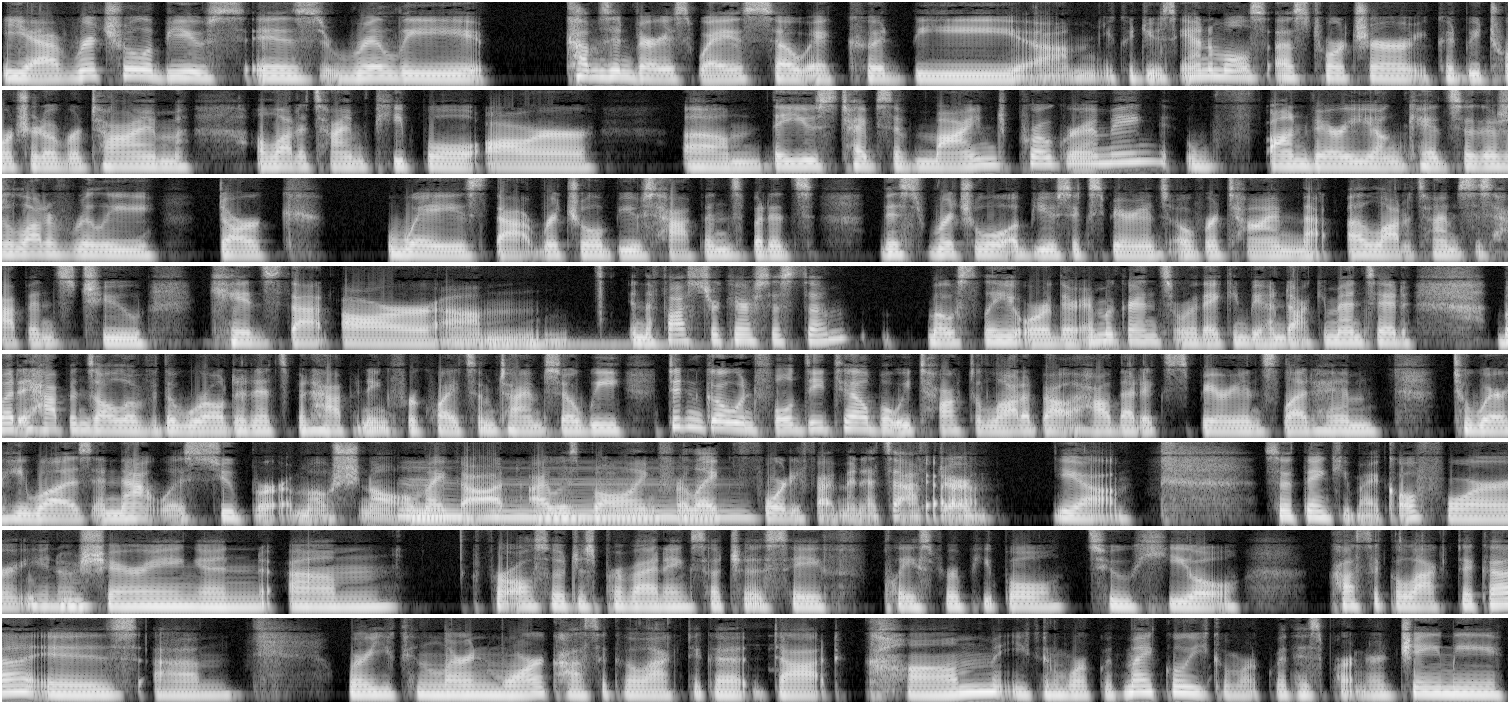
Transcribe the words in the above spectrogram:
Yeah, ritual abuse is really comes in various ways. So it could be um, you could use animals as torture. You could be tortured over time. A lot of time, people are um, they use types of mind programming on very young kids. So there's a lot of really dark ways that ritual abuse happens but it's this ritual abuse experience over time that a lot of times this happens to kids that are um, in the foster care system mostly, or they're immigrants, or they can be undocumented. But it happens all over the world and it's been happening for quite some time. So we didn't go in full detail, but we talked a lot about how that experience led him to where he was. And that was super emotional. Oh my God. I was bawling for like Mm. 45 minutes after. Yeah. So thank you, Michael, for you know Mhm. sharing and um, for also just providing such a safe place for people to heal. Casa Galactica is um, where you can learn more. CasaGalactica.com. You can work with Michael. You can work with his partner Jamie.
